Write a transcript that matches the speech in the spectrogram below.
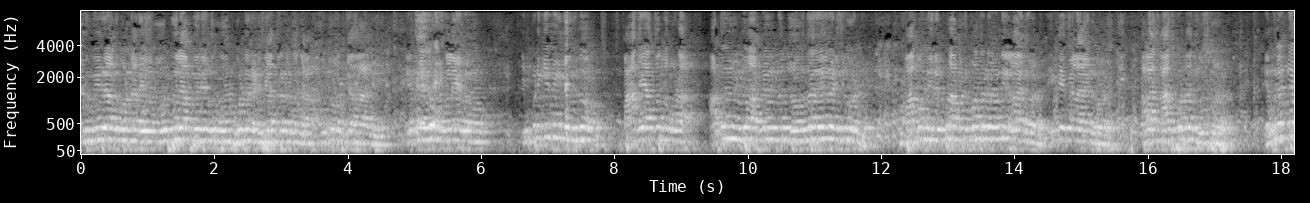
ఇప్పుడు మీరు అనుకుంటారు ఈ ఊరుకు లేకపోతే ఎందుకు ఊరుకుంటూ నడిచేస్తారు అనుకుంటారు కూర్చోవచ్చు కదా అని ఎందుకంటే ఉండలేను. ఇప్పటికీ మీకు తెలుసు పాదయాత్రలు కూడా అటు ఇటు అటు ఇటు జోగుతానే నడిచేవాడు పాపం మీరు ఎప్పుడు ఆ పడిపోతాడేమని ఇలా అనేవాడు? ఇంకేం ఇలా అనేవాడు? అలా కాకుండా చూసుకున్నాడు ఎందుకంటే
